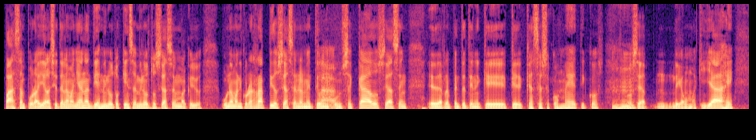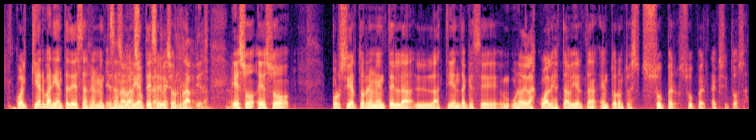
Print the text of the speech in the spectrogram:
pasan por ahí a las 7 de la mañana, 10 minutos, 15 minutos, se hacen una manicura rápido, se hacen realmente un, secado, se hacen, eh, de repente tienen que, hacerse cosméticos, o sea, mm, digamos, maquillaje. Cualquier variante de esas realmente es una, variante de servicios rápidos. Eso, eso por cierto, realmente la, tienda que se, una de las cuales está abierta en Toronto es súper, súper exitosa.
